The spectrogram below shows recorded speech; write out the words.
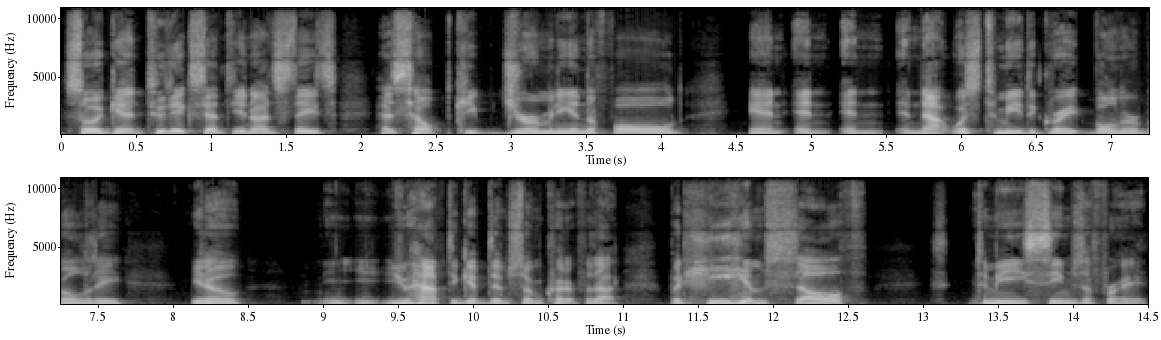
So again, to the extent the United States has helped keep Germany in the fold, and and and and that was to me the great vulnerability. You know, you have to give them some credit for that. But he himself, to me, seems afraid.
